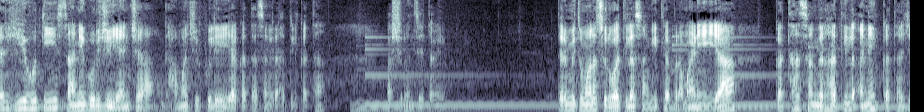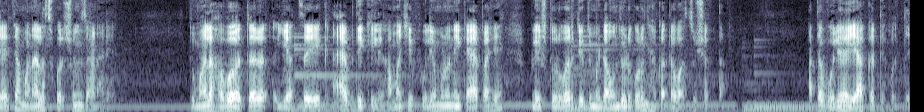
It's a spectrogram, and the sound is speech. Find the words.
तर ही होती साने गुरुजी यांच्या घामाची फुले या कथासंग्रहातील कथा. अश्रूंचे तळे. तर मी तुम्हाला सुरुवातीला सांगितल्याप्रमाणे या कथासंग्रहातील अनेक कथा ज्या आहेत त्या मनाला स्पर्शून जाणार आहेत. तुम्हाला हवं तर याचं एक ॲप देखील घामाची फुले म्हणून एक ॲप आहे. प्ले स्टोअरवर ते तुम्ही डाउनलोड करून ह्या कथा वाचू शकता. आता बोलूया या कथेबद्दल.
